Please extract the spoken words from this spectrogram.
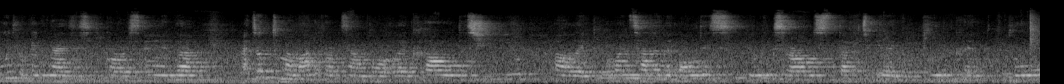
could recognize this, of course. And uh, I talked to my mother, for example, like how does she feel uh, like one suddenly all these buildings around started to be like pink and blue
